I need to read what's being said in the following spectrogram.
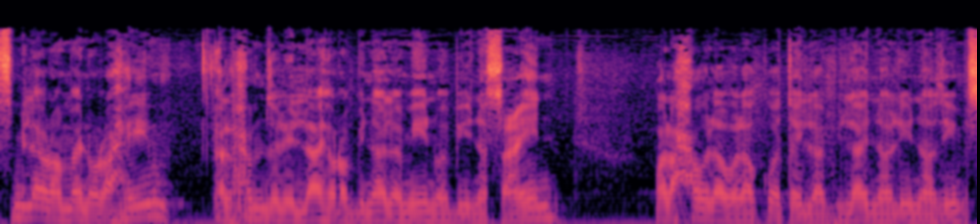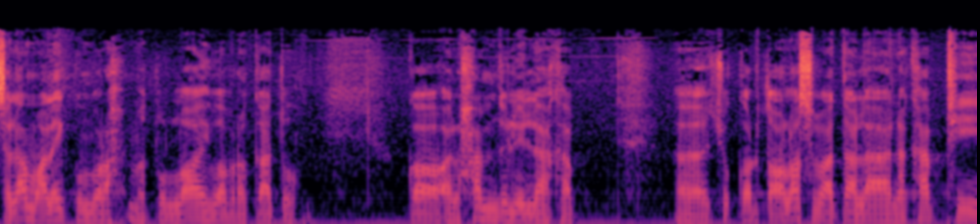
بسم الله الرحمن الرحيم الحمد لله رب العالمين وبه نستعين ولا حول ولا قوة إلا بالله العلي العظيم السلام عليكم ورحمة الله وبركاته ก็อัลฮัมดุลิลละครับชุกรต่ออัลลอฮฺสุบะตาลานะครับที่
